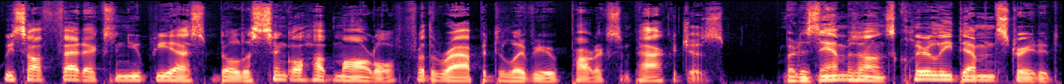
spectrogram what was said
we saw FedEx and UPS build a single hub model for the rapid delivery of products and packages. But as Amazon's clearly demonstrated,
